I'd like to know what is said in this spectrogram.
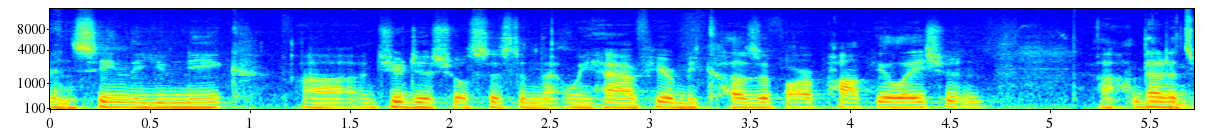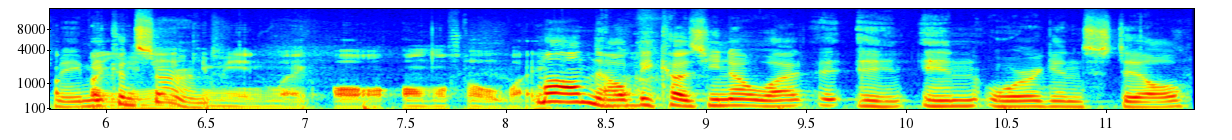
and seen the unique uh, judicial system that we have here because of our population. Uh, that it's made me By unique, concerned. You mean like all, almost all white? Well, no, because you know what? In, in Oregon, still,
